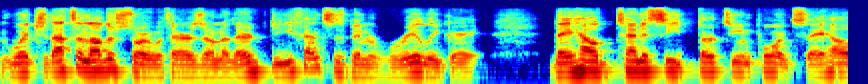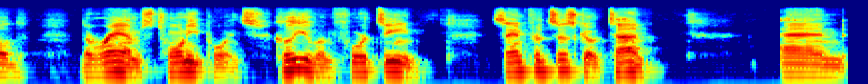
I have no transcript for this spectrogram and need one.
Which that's another story with Arizona. Their defense has been really great. They held Tennessee 13 points. They held the Rams 20 points, Cleveland 14, San Francisco 10. And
